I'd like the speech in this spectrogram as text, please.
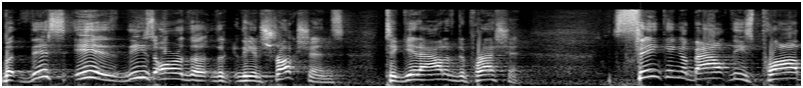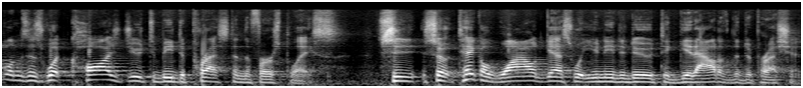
but this is, these are the, the, the instructions to get out of depression. Thinking about these problems is what caused you to be depressed in the first place. So, so take a wild guess what you need to do to get out of the depression.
